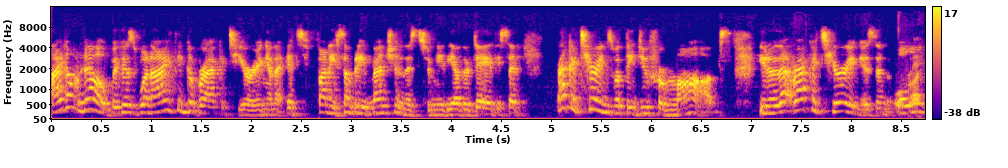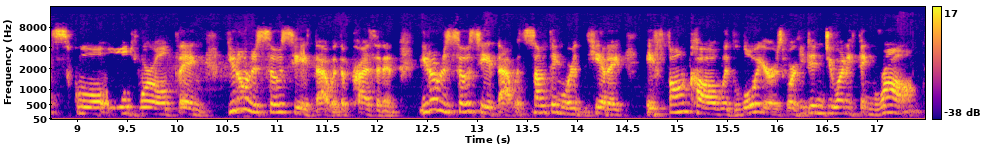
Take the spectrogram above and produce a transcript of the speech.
I don't know because when I think of racketeering, and it's funny, somebody mentioned this to me the other day. They said racketeering is what they do for mobs. You know, that racketeering is an old Right. school, old world thing. You don't associate that with the president. You don't associate that with something where he had a, a phone call with lawyers where he didn't do anything wrong.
